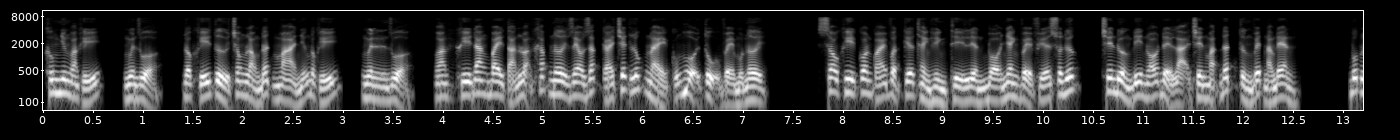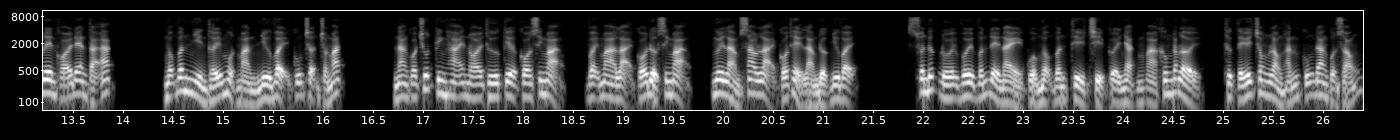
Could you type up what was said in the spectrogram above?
Không nhưng hoàng khí, nguyên rủa, độc khí từ trong lòng đất mà những độc khí, nguyên rủa hoàng khí đang bay tán loạn khắp nơi gieo rắc cái chết lúc này cũng hội tụ về một nơi. Sau khi con quái vật kia thành hình thì liền bò nhanh về phía xuân đức, trên đường đi nó để lại trên mặt đất từng vết nám đen. Bốc lên khói đen tà ác. Mậu vân nhìn thấy một màn như vậy cũng trợn tròn mắt. Nàng có chút kinh hãi nói thứ kia có sinh mạng, vậy mà lại có được sinh mạng, ngươi làm sao lại có thể làm được như vậy? Xuân đức đối với vấn đề này của mậu vân thì chỉ cười nhặt mà không đáp lời, thực tế trong lòng hắn cũng đang cuộn sóng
